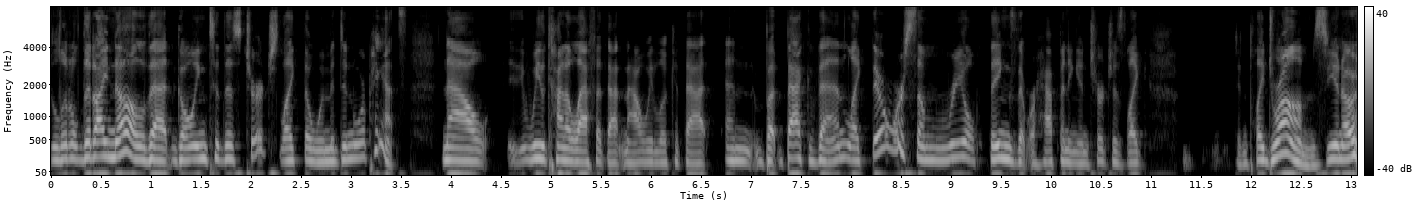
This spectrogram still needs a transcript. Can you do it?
little did I know that going to this church like the women didn't wear pants. Now we kind of laugh at that now we look at that and but back then like there were some real things that were happening in churches like didn't play drums, you know,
